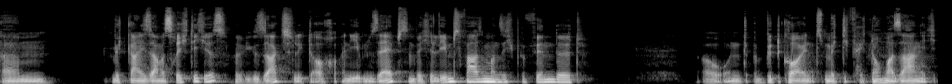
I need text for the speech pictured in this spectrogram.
Ähm, ich möchte gar nicht sagen, was richtig ist, weil wie gesagt, es liegt auch an jedem selbst, in welcher Lebensphase man sich befindet. Oh, und Bitcoin, das möchte ich vielleicht nochmal sagen, ich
